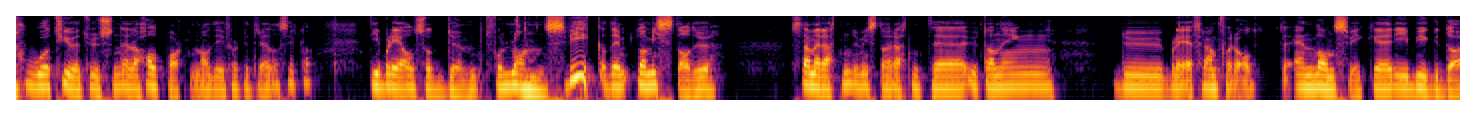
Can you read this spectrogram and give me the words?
22 000, eller halvparten av de 43 da, cirka, de ble altså dømt for landssvik. og Da mista du stemmeretten, du mista retten til utdanning. Du ble fremfor alt en landssviker i bygda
